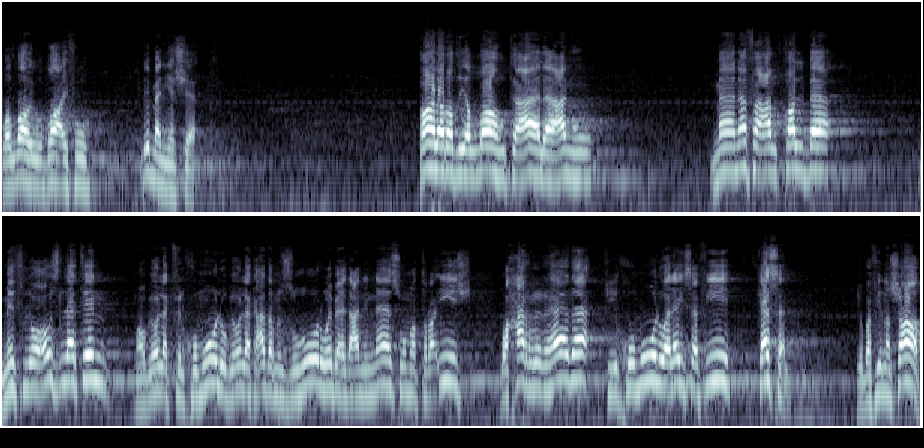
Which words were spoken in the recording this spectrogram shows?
والله يضاعف لمن يشاء. قال رضي الله تعالى عنه ما نفع القلب مثل عزلة ما هو بيقول لك في الخمول وبيقول لك عدم الظهور وابعد عن الناس وما ترأيش وحرر هذا في خمول وليس فيه كسل. يبقى في نشاط.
